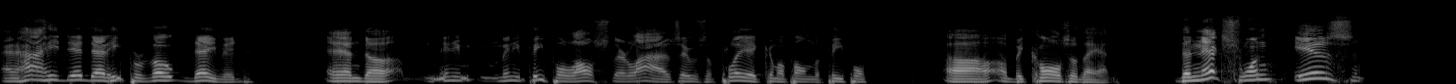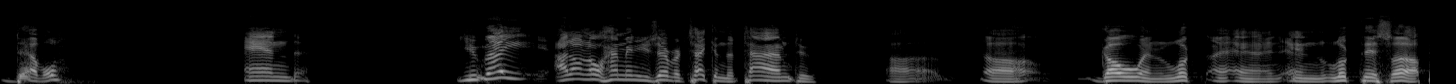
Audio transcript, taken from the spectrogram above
and how he did that, he provoked David, and uh, many many people lost their lives. There was a plague come upon the people uh, because of that. The next one is devil. And you may, I don't know how many has ever taken the time to uh, uh, go and look and, and look this up.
